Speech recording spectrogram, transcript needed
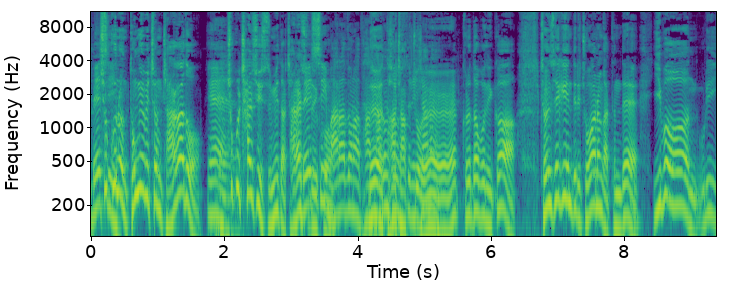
메시. 축구는 동료배처럼 작아도 예. 축구를 찰 수 있습니다. 잘할 수도 메시, 있고. 마라도나 다, 네, 다 작죠. 예. 그러다 보니까 전 세계인들이 좋아하는 것 같은데 이번 우리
